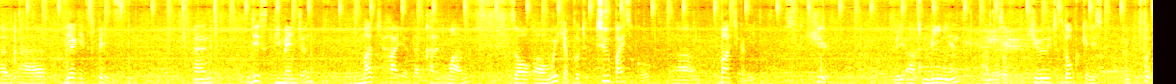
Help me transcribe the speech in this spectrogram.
uh, space. And this dimension much higher than current one so uh, we can put two bicycles uh, vertically here. Very uh, convenient and also huge dog case can put.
